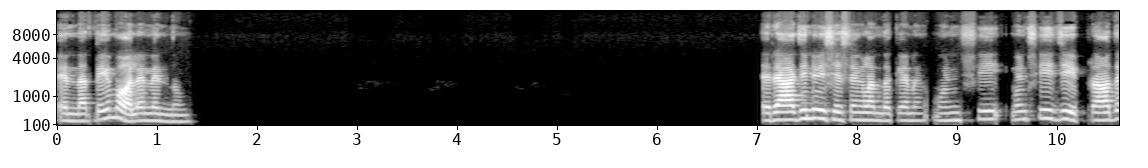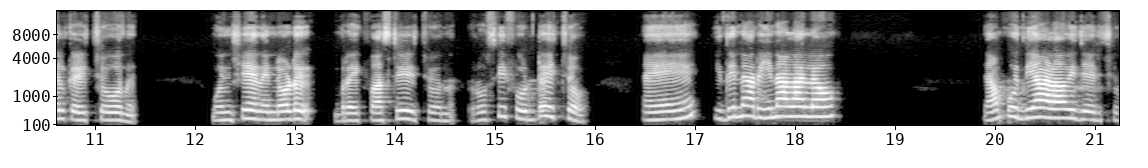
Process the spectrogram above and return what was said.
എന്നത്തെയും പോലെ തന്നെ എന്നും രാജിന്റെ വിശേഷങ്ങൾ എന്തൊക്കെയാണ്? മുൻഷി മുൻഷിജി പ്രാതൽ കഴിച്ചോന്ന്. മുൻഷിയെ നിന്നോട് ബ്രേക്ക്ഫാസ്റ്റ് കഴിച്ചോന്ന്. റുസി ഫുഡ് കഴിച്ചോ? ഏ ഇതിനെ അറിയുന്ന ആളാലോ? ഞാൻ പുതിയ ആളാ വിചാരിച്ചു.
